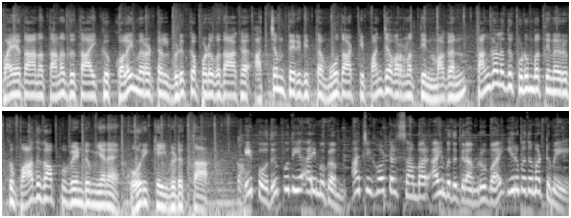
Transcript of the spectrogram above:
வயதான தனது தாய்க்கு கொலை மிரட்டல் விடுக்கப்படுவதாக அச்சம் தெரிவித்த மூதாட்டி பஞ்சவர்ணத்தின் மகன் தங்களது குடும்பத்தினருக்கு பாதுகாப்பு வேண்டும் என கோரிக்கை விடுத்தார். இப்போது புதிய அறிமுகம். அச்சி ஹோட்டல் சாம்பார் ஐம்பது கிராம் ரூபாய் இருபது மட்டுமே.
